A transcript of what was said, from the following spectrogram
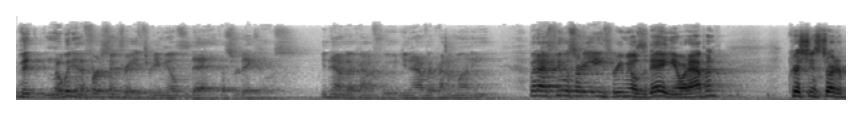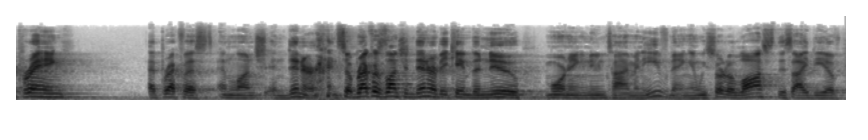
But nobody in the first century ate three meals a day. That's ridiculous. You didn't have that kind of food. You didn't have that kind of money. But as people started eating three meals a day, you know what happened? Christians started praying at breakfast and lunch and dinner. And so breakfast, lunch, and dinner became the new morning, noontime, and evening. And we sort of lost this idea of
